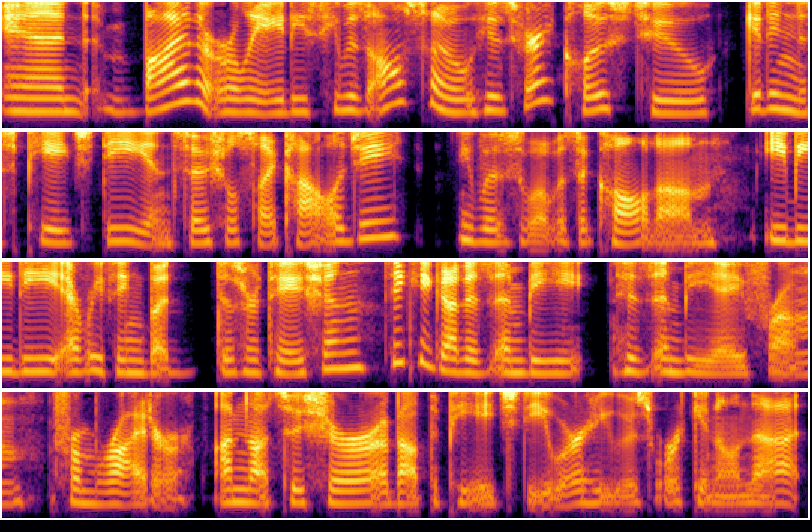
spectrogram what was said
And by the early 80s, he was also he was very close to getting his PhD in social psychology. He was what was it called? Um EBD, everything but dissertation. I think he got his MB his MBA from from Ryder. I'm not so sure about the PhD where he was working on that,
